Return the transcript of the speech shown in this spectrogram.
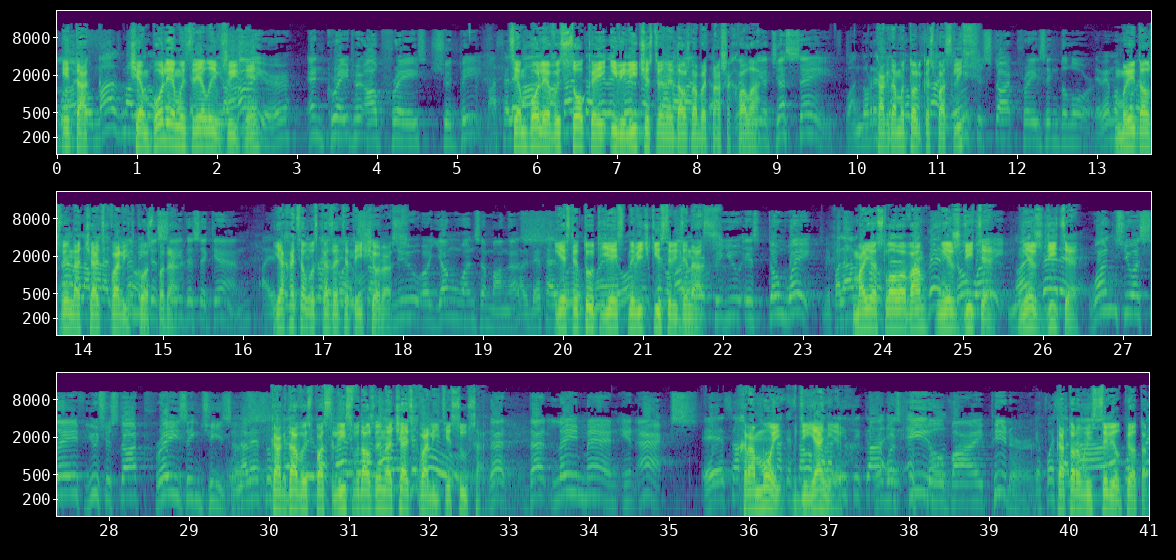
Итак, чем более мы зрелые в жизни, тем более высокой и величественной должна быть наша хвала когда мы только спаслись, мы должны начать хвалить Господа. Я хотел бы сказать это еще раз. Если тут есть новички среди нас, мое слово вам — не ждите, не ждите. Когда вы спаслись, вы должны начать хвалить Иисуса хромой в деяниях, которого исцелил Петр.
